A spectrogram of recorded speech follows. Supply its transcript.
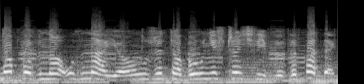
Na pewno uznają, że to był nieszczęśliwy wypadek.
